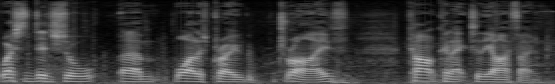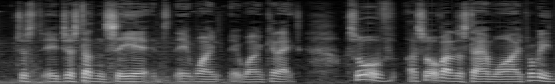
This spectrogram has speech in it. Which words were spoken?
Western Digital um, Wireless Pro drive can't connect to the iPhone just it just doesn't see it. It won't it won't connect. I sort of I sort of understand why. Probably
